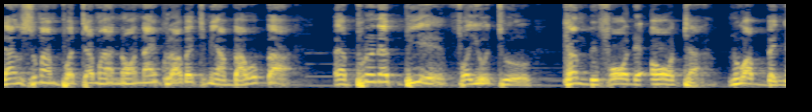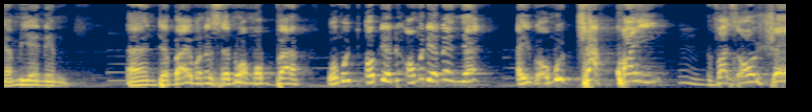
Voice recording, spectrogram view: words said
dansoma mpɔtam a na ɔnan koraa wobɛtumi aba woba a ɛpono no bie for you to come before the altar na waba nyame anim and the bible no sɛ na ɔmo ba ɔmo deɛ na nyɛ ɔmo twa kwan nfa sɛ ɔhwɛ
